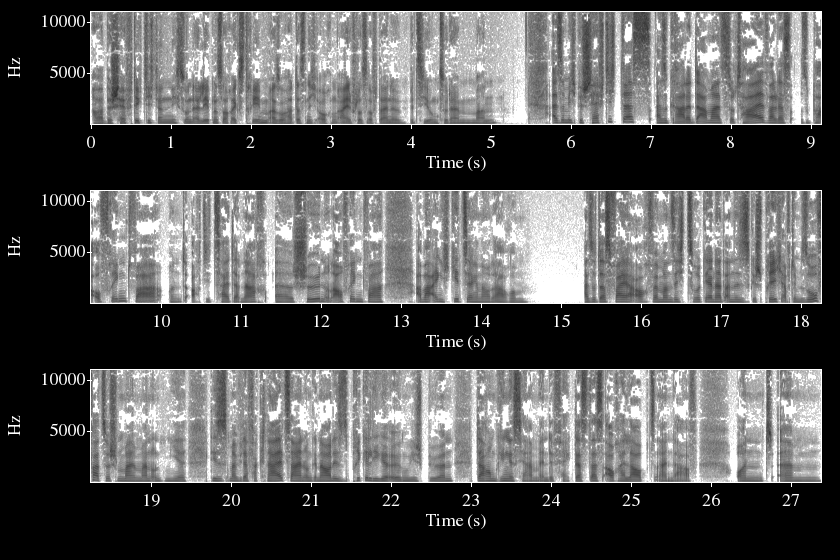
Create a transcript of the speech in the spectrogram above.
Aber beschäftigt dich dann nicht so ein Erlebnis auch extrem? Also hat das nicht auch einen Einfluss auf deine Beziehung zu deinem Mann? Also mich beschäftigt das, also gerade damals total, weil das super aufregend war und auch die Zeit danach äh, schön und aufregend war. Aber eigentlich geht's ja genau darum. Also das war ja auch, wenn man sich zurückerinnert an dieses Gespräch auf dem Sofa zwischen meinem Mann und mir, dieses Mal wieder verknallt sein und genau dieses Prickelige irgendwie spüren. Darum ging es ja im Endeffekt, dass das auch erlaubt sein darf. Und ähm,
